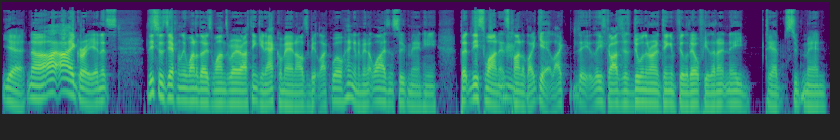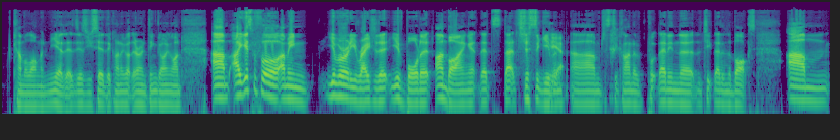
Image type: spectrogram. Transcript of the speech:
Yeah, no, I, I agree. And it's this was definitely one of those ones where I think in Aquaman I was a bit like, well, hang on a minute, why isn't Superman here? But this one, it's mm-hmm. kind of like, yeah, like the, these guys are just doing their own thing in Philadelphia. They don't need to have Superman come along, and yeah, as you said, they kind of got their own thing going on. Um, I guess before, I mean, you've already rated it, you've bought it, I'm buying it. That's that's just a given. Yeah. Um, just to kind of put that in the, the tick that in the box. Um,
